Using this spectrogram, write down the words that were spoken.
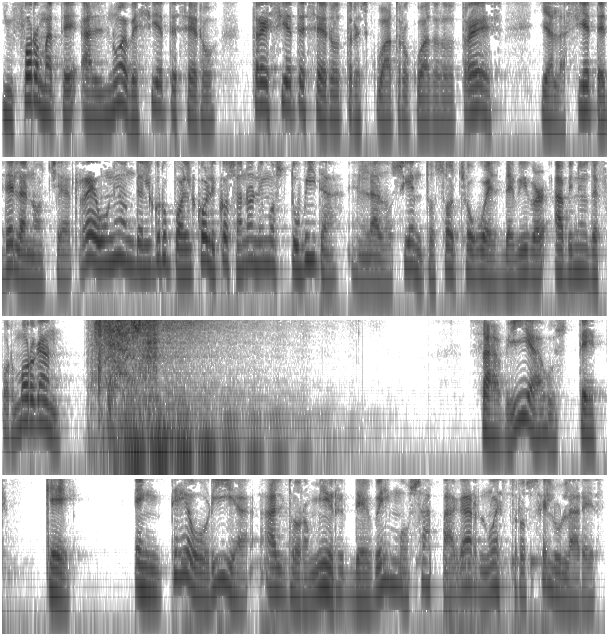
Infórmate al 970-370-3443 y a las 7 de la noche, reunión del grupo Alcohólicos Anónimos Tu Vida en la 208 West de Beaver Avenue de Fort Morgan. ¿Sabía usted que, en teoría, al dormir debemos apagar nuestros celulares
